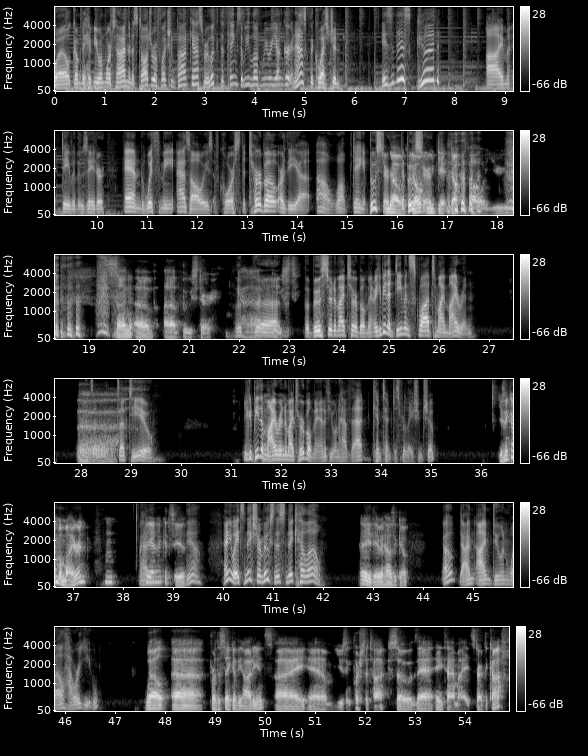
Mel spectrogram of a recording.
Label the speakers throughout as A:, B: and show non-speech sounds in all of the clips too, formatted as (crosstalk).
A: Welcome to Hit Me One More Time, the Nostalgia Reflection Podcast, where we look at the things that we loved when we were younger and ask the question Is this good? I'm David Luzader, and with me, as always, of course, the turbo or the, uh, oh, well, dang it, booster.
B: No,
A: the booster.
B: don't you dare! Don't, (laughs) oh, you son of a booster!
A: the,
B: God,
A: the,
B: boost.
A: the booster to my turbo, man. Or you could be the demon squad to my Myron. It's up, it's up to you. You could be the Myron to my. Turbo Man if you want to have that contentious relationship.
B: you think I'm a Myron?
A: I
B: yeah,
A: mean,
B: I could see it.
A: yeah. Anyway, it's Nick Sharmooksness. Nick, hello.
B: Hey, David, how's it go?
A: Oh, I'm I'm doing well. How are you?
B: Well, uh, for the sake of the audience, I am using push to talk so that anytime I start to cough,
